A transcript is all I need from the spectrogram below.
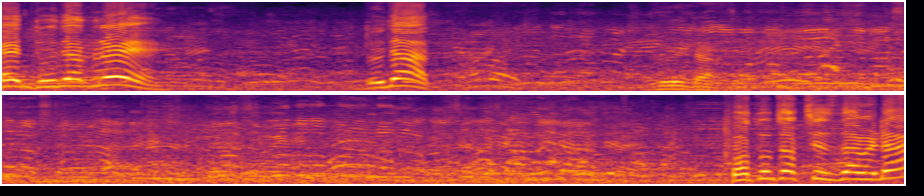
এই দুই দাঁত রে, দুই দাঁত। দুই দাঁত কত চাচ্ছিস দাম এটা?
